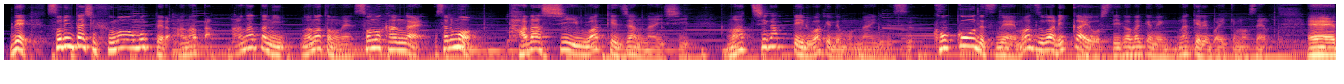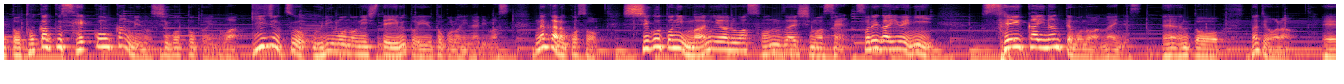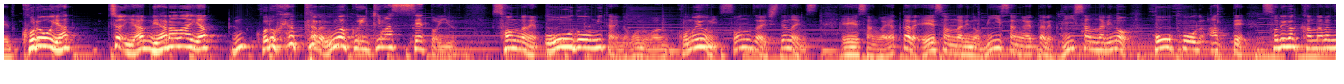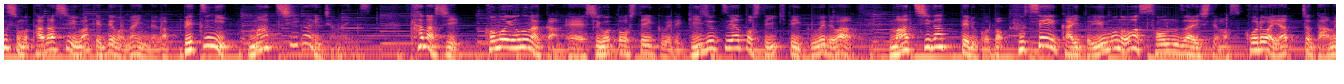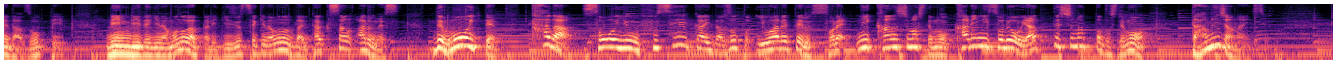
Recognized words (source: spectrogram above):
でそれに対して不満を持ってるあなた。あなたにあなたのねその考えそれも正しいわけじゃないし間違っているわけでもないんです。ここをですねまずは理解をしていただけなければいけません。えっ、ー、ととかく施工管理の仕事というのは技術を売り物にしているというところになります。だからこそ仕事にマニュアルは存在しません。それがゆえに正解なんてものはないんです。えっ、ー、となんていうのかな、えー、これをやっちゃややらないやん？これをやったらうまくいきますせというそんなね王道みたいなものはこのように存在してないんです。A さんがやったら A さんなりの B さんがやったら B さんなりの方法があってそれが必ずしも正しいわけではないんだが別に間違いじゃないんです。ただしこの世の中、えー、仕事をしていく上で技術屋として生きていく上では間違ってること不正解というものは存在してます。これはやっちゃダメだぞっていう倫理的なものだったり技術的なものだったりたくさんあるんです。でもう一点ただそういう不正解だぞと言われてるそれに関しましても仮にそれをやってしまったとしてもダメじゃないんですよ。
